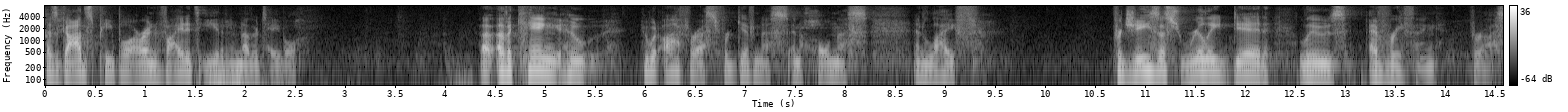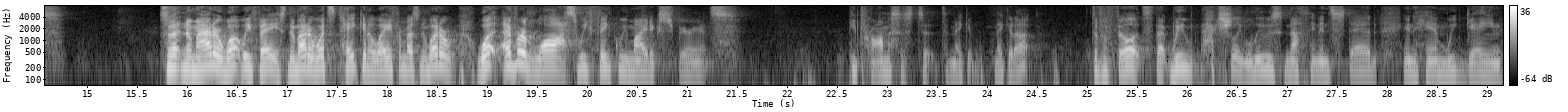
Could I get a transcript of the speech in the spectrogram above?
as God's people, are invited to eat at another table of a king who, who would offer us forgiveness and wholeness and life. For Jesus really did lose everything for us. So that no matter what we face, no matter what's taken away from us, no matter whatever loss we think we might experience, he promises to, to make, it, make it up, to fulfill it, so that we actually lose nothing. Instead, in Him, we gain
